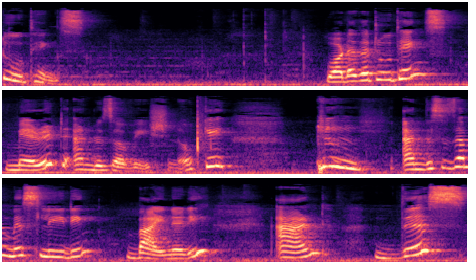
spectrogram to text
two things. What are the two things? Merit and reservation okay? And this is a misleading binary. And this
